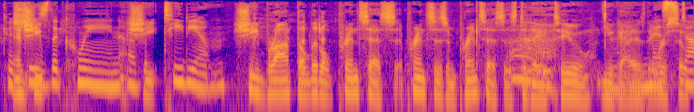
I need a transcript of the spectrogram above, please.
because she's she, the queen of she- tedium she brought the little princess princes and princesses today too. You guys, they were so cute.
